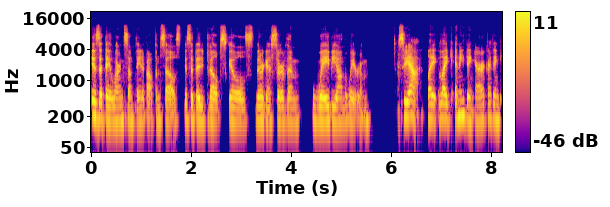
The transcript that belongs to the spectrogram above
is that they learn something about themselves, is that they develop skills that are going to serve them way beyond the weight room. So yeah, like like anything, Eric, I think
